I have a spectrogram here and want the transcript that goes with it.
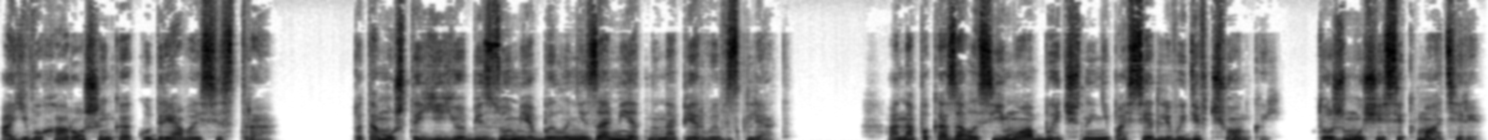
а его хорошенькая кудрявая сестра, потому что ее безумие было незаметно на первый взгляд. Она показалась ему обычной, непоседливой девчонкой, то жмущейся к матери,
